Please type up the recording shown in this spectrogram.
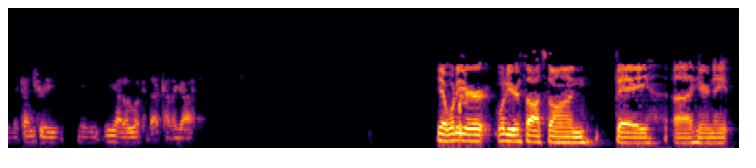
in the country, I mean, you got to look at that kind of guy. Yeah, what are your what are your thoughts on Bey uh, here, Nate?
